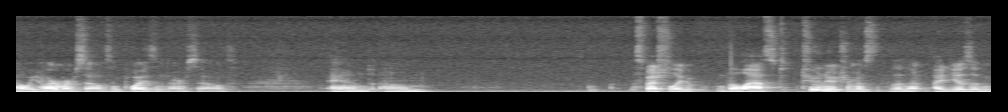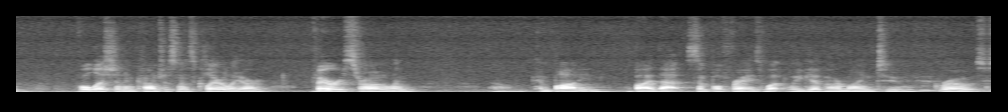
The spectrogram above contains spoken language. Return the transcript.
how we harm ourselves and poison ourselves. And um, especially the last two nutriments the ideas of volition and consciousness clearly are very strongly um, embodied by that simple phrase what we give our mind to grows.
